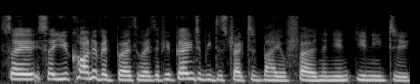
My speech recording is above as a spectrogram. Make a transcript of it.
so so you can't have it both ways. If you're going to be distracted by your phone, then you you need to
